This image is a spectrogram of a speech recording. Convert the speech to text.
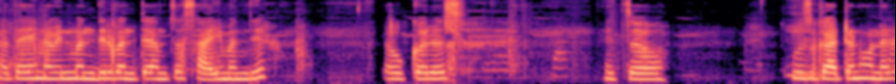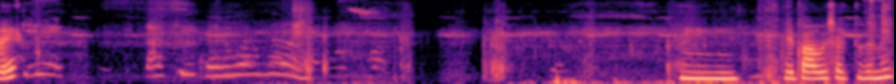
आता हे नवीन मंदिर बनते आमचं साई मंदिर. लवकरच ह्याचं उद्घाटन होणार आहे. हे पाहू शकता तुम्ही.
